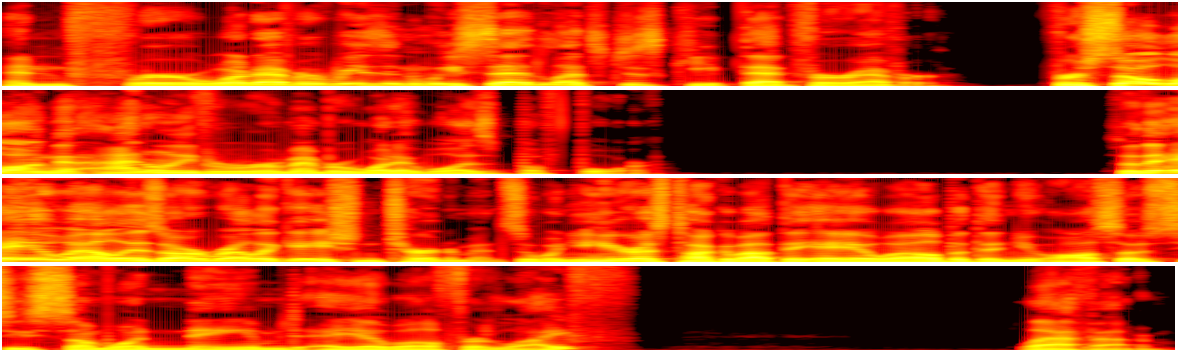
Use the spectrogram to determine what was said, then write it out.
And for whatever reason, we said, let's just keep that forever. For so long that I don't even remember what it was before. So the AOL is our relegation tournament. So when you hear us talk about the AOL, but then you also see someone named AOL for life, laugh at them.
